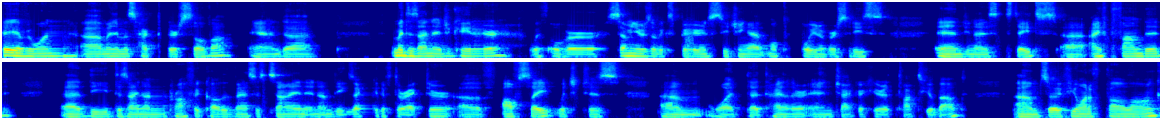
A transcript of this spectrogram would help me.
Hey everyone, uh, my name is Hector Silva, and uh, I'm a design educator with over seven years of experience teaching at multiple universities in the United States. Uh, I founded uh, the design nonprofit called Advanced Design, and I'm the executive director of Offsite, which is um, what uh, Tyler and Jack are here to talk to you about. Um, so if you want to follow along,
